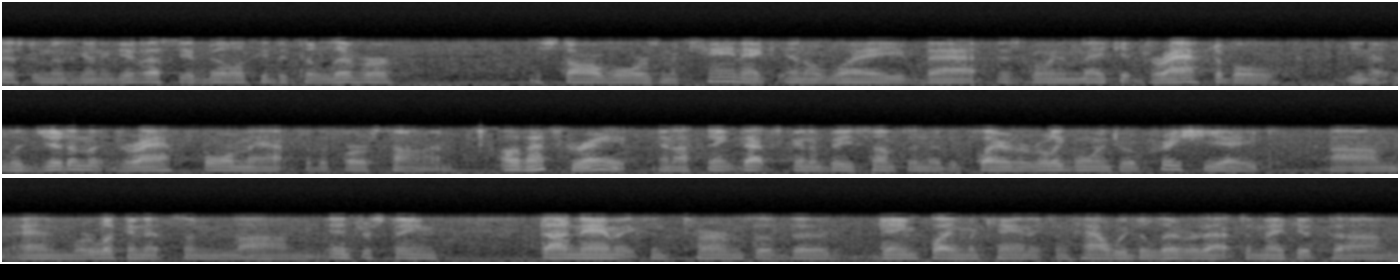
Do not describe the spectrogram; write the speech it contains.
system is going to give us the ability to deliver the Star Wars mechanic in a way that is going to make it draftable, you know, legitimate draft format for the first time. Oh, that's great. And I think that's going to be something that the players are really going to appreciate. Um, and we're looking at some um, interesting dynamics in terms of the gameplay mechanics and how we deliver that to make it um,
